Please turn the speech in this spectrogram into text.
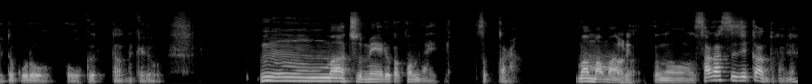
うところを送ったんだけど、うーん、まあ、ちょっとメールが来ないと、そっから。まあまあまああれ、その、探す時間とかね、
